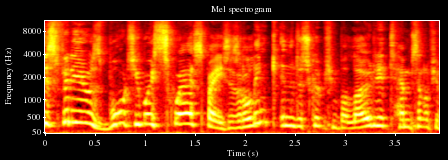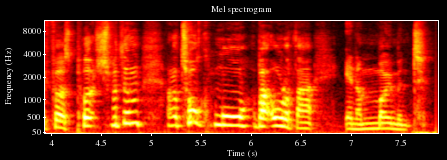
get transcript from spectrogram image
This video is brought to you by Squarespace. There's a link in the description below to get 10% off your first purchase with them, and I'll talk more about all of that in a moment.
